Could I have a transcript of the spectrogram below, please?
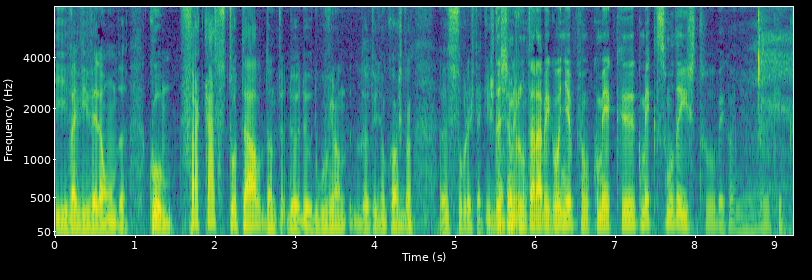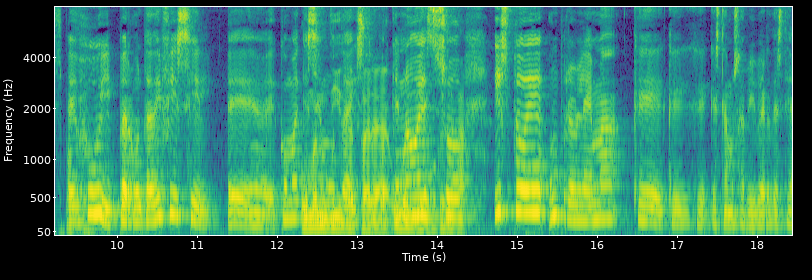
e vai viver aonde? Como? Fracasso total do, do, do, do governo de António Costa uh, sobre esta questão. Deixa-me perguntar à Begonha como é, que, como é que se muda isto, Begonha? O que é que se pode fazer? Ui, pergunta difícil. Eh, como é que uma se muda isto? Para, porque não é só... Isto é um problema que, que, que estamos a viver desde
